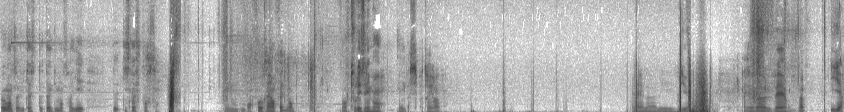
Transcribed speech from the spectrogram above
Augmente la vitesse d'attaque du monstre de 19%. Il m'en faudrait en fait dans, dans tous les éléments. Bon bah c'est pas très grave. Elle a les yeux. Revolver. Hop. Hier.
